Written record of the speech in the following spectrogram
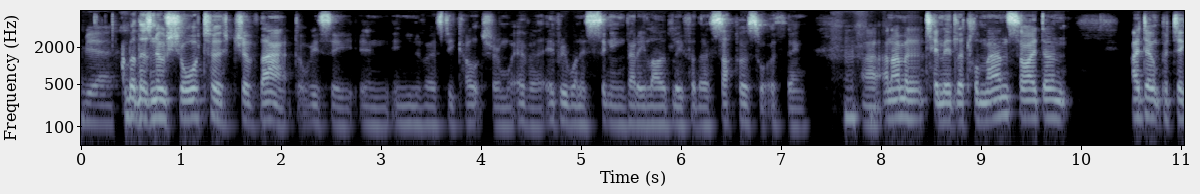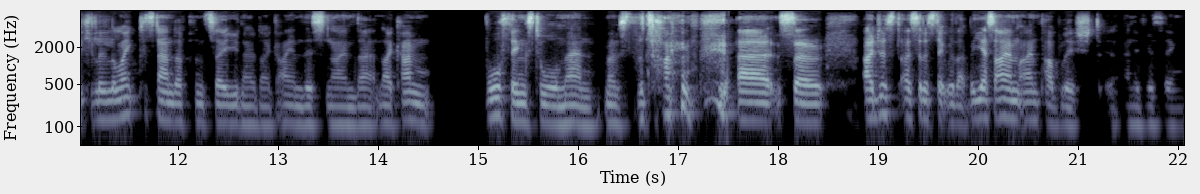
Yeah. But there's no shortage of that obviously in in university culture and whatever. Everyone is singing very loudly for their supper sort of thing uh, and i'm a timid little man so i don't i don't particularly like to stand up and say you know like i am this and i am that like i'm all things to all men most of the time uh, so i just i sort of stick with that but yes i am i'm published and everything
